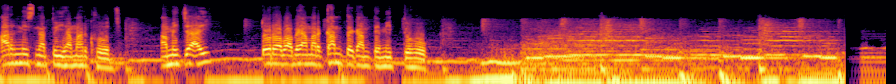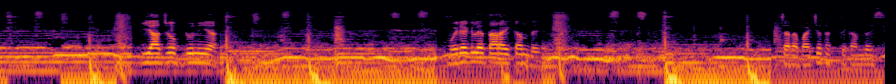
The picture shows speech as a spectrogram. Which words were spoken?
আর নিস না তুই আমার খোঁজ। আমি চাই তোর অভাবে আমার কানতে কানতে মৃত্যু হোক। কি আজব দুনিয়া। মরে গেলে তারাই কান্দে। যারা বাইচে থাকতে কান্দাইছে।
